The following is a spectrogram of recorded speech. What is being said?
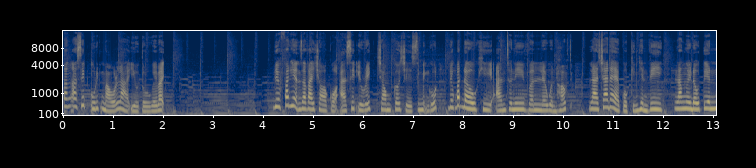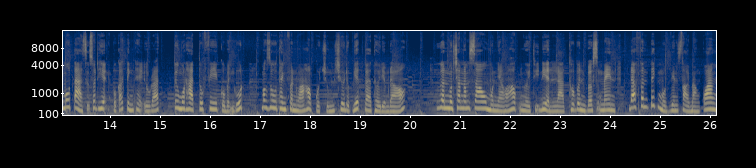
Tăng axit uric máu là yếu tố gây bệnh. Việc phát hiện ra vai trò của axit uric trong cơ chế sinh mệnh gút được bắt đầu khi Anthony van Leeuwenhoek là cha đẻ của kính hiển vi, là người đầu tiên mô tả sự xuất hiện của các tinh thể urat từ một hạt tô phi của bệnh gút, mặc dù thành phần hóa học của chúng chưa được biết vào thời điểm đó. Gần 100 năm sau, một nhà hóa học người Thụy Điển là Torben Bergman đã phân tích một viên sỏi bàng quang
